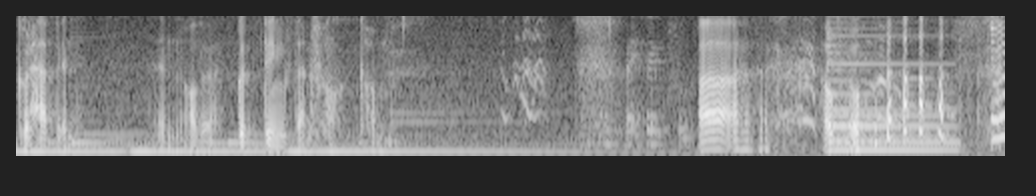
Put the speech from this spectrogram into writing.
could happen and all the good things that will come. That's quite hopeful. Uh, I hope so.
